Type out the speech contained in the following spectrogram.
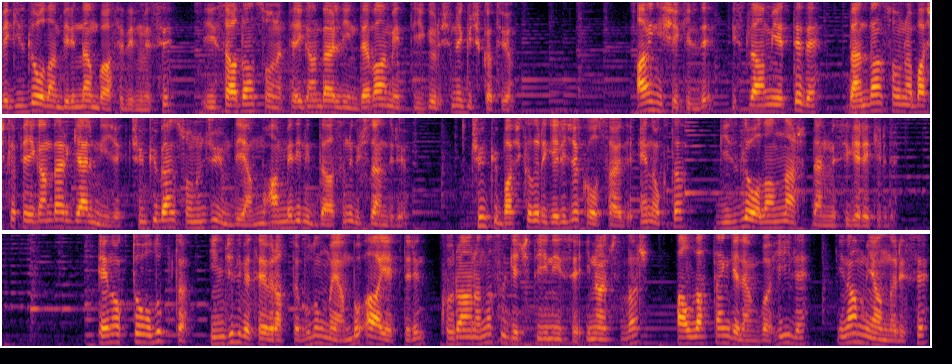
ve gizli olan birinden bahsedilmesi İsa'dan sonra peygamberliğin devam ettiği görüşüne güç katıyor. Aynı şekilde İslamiyet'te de benden sonra başka peygamber gelmeyecek çünkü ben sonuncuyum diyen Muhammed'in iddiasını güçlendiriyor. Çünkü başkaları gelecek olsaydı Enok'ta gizli olanlar denmesi gerekirdi. Enok'ta olup da İncil ve Tevrat'ta bulunmayan bu ayetlerin Kur'an'a nasıl geçtiğini ise inançlılar Allah'tan gelen vahiy ile inanmayanlar ise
